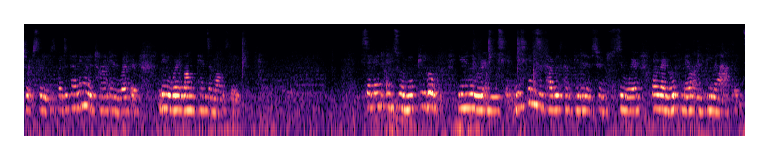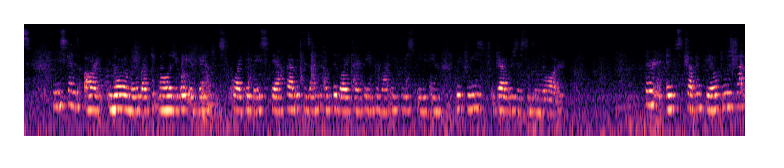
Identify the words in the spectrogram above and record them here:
short sleeves, but depending on the time and weather, they wear long pants and long sleeves. Second, in swimming, people usually wear a knee skin. Knee skin is a type of competitive swim swimwear worn by both male and female athletes. These skins are normally made by technologically advanced lycra-based fabrics designed to hold the body tightly and provide increased speed and decreased drag resistance in the water. Third is track and field. Most track,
